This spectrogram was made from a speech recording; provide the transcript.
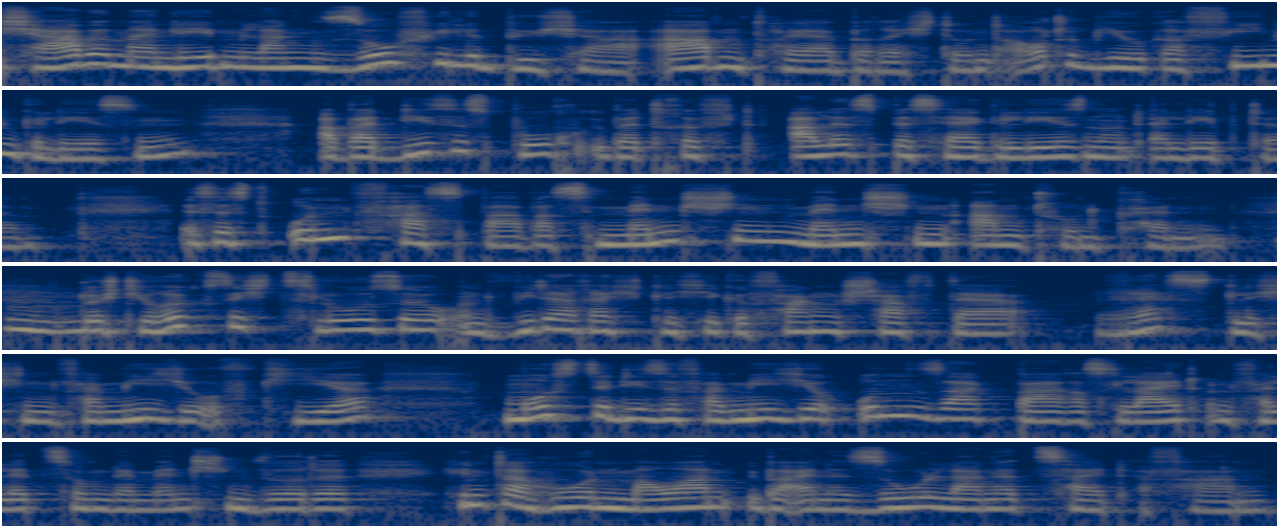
ich habe mein Leben lang so viele Bücher, Abenteuerberichte und Autobiografien gelesen, aber dieses Buch übertrifft alles bisher gelesen und Erlebte. Es ist unfassbar, was Menschen Menschen antun können. Mhm. Durch die rücksichtslose und widerrechtliche Gefangenschaft der restlichen Familie Ufkir musste diese Familie unsagbares Leid und Verletzung der Menschenwürde hinter hohen Mauern über eine so lange Zeit erfahren.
